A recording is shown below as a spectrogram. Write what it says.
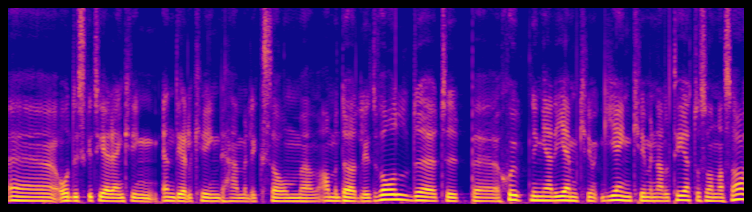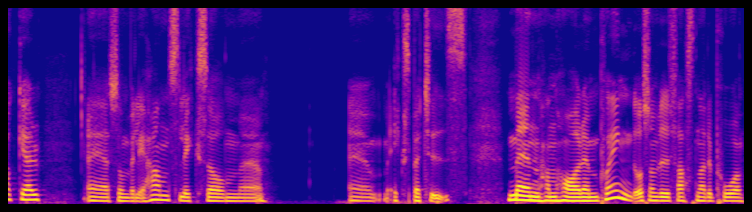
Eh, och diskuterar en, kring, en del kring det här med liksom, eh, ja, med dödligt våld, eh, typ eh, skjutningar, gängkrim, gängkriminalitet och sådana saker. Eh, som väl är hans liksom, eh, eh, expertis. Men han har en poäng då som vi fastnade på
